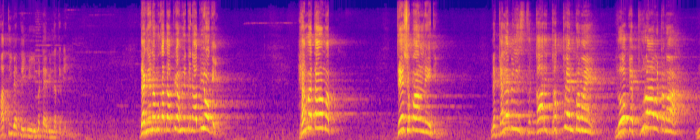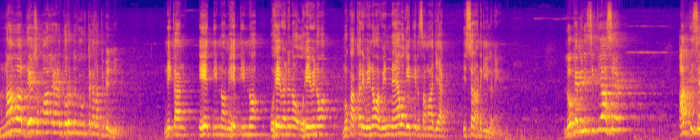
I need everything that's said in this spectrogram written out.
හති වැටීමීමට ඇවිල්ලා තිබෙන්නේ දැන් එන මොකද අපි හමු හිතන අභියෝගේ හැමදාමත් දේශපාලනයේදී මේ කැළඹිලිකාරී තත්වයන් තමයි ලෝකේ පුරාවටම නව දේශපාලනයකට දොරටු විවෘත කරලා තිබෙන්නේ. නිකන් එහෙත් ඉන්නවා මෙහෙත් ඉන්නවා ඔහෙ වෙනනවා ඔහෙ වෙනවා මොකක් හරි වෙනවා වෙන්නේ නැහැ වගේ තියෙන සමාජයක් ඉස්සරහට ගිහිල්ලා නැහැ. ලෝකෙ මිනිස් ඉතිහාසයේ අතිශය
